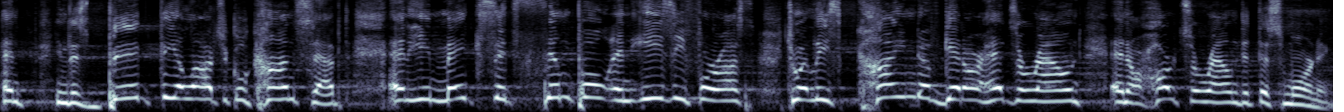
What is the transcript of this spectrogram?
and this big theological concept, and he makes it simple and easy for us to at least kind of get our heads around and our hearts around it this morning.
